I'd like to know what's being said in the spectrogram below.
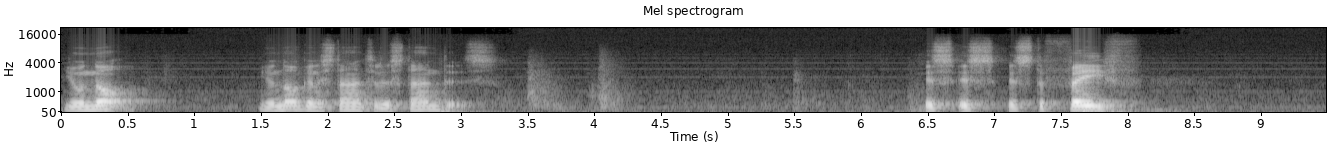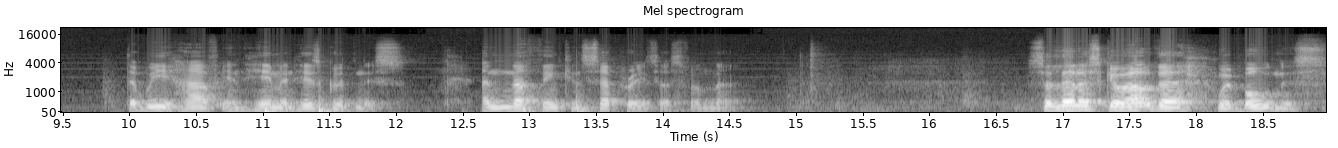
you're not, you're not going to stand to the standards. It's, it's, it's the faith that we have in Him and His goodness, and nothing can separate us from that. So let us go out there with boldness.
